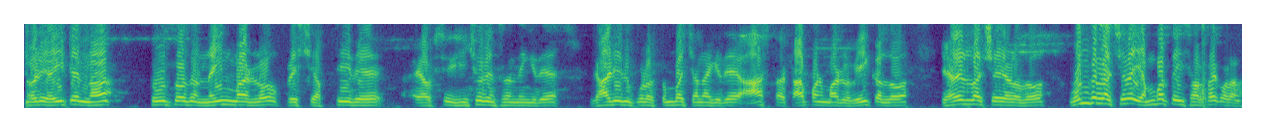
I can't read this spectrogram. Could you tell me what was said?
ನೋಡಿ I ten two thousand nine model fresh F C ಇದೆ. ಎಫ್ ಸಿ ಇನ್ಶೂರೆನ್ಸ್ ರನ್ನಿಂಗ್ ಇದೆ. ಗಾಡಿನೂ ಕೂಡ ತುಂಬಾ ಚೆನ್ನಾಗಿದೆ. ಆಸ್ತ, ಟಾಪ್ ಆನ್ ಮಾಡಲು ವೆಹಿಕಲ್ಲು ಎರಡು ಲಕ್ಷ ಹೇಳೋದು. ಒಂದು ಲಕ್ಷದ ಎಂಬತ್ತೈದು ಸಾವಿರ ರೂಪಾಯಿ ಕೊಡೋಣ.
